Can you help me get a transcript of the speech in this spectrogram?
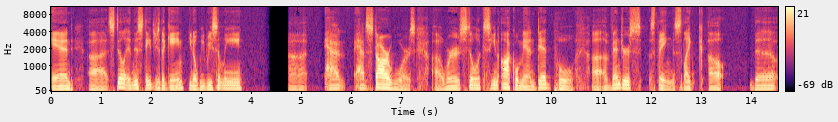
and uh, still in this stage of the game, you know, we recently uh, had had Star Wars. Uh, we're still seeing Aquaman, Deadpool, uh, Avengers things like uh, the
